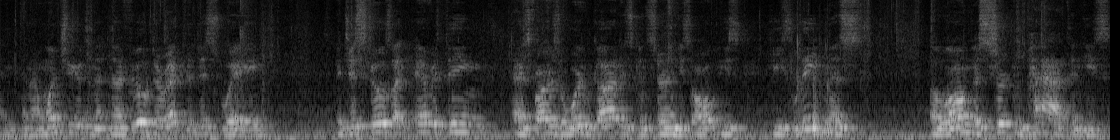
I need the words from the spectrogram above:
and, and I want you, and I, and I feel directed this way. It just feels like everything, as far as the Word of God is concerned, He's all He's He's leading us along a certain path, and He's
